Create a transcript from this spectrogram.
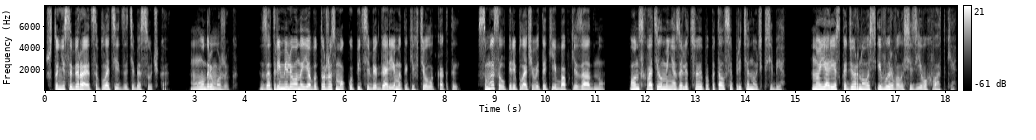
что не собирается платить за тебя, сучка. Мудрый мужик. За три миллиона я бы тоже смог купить себе гарем и таких тёлок, как ты. Смысл переплачивать такие бабки за одну? Он схватил меня за лицо и попытался притянуть к себе. Но я резко дернулась и вырвалась из его хватки,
